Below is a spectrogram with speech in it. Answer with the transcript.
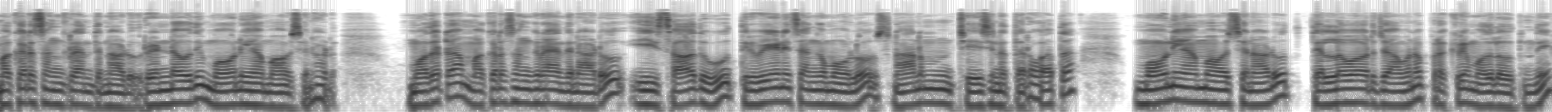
మకర సంక్రాంతి నాడు రెండవది మౌని అమావాస్య నాడు. మొదట మకర సంక్రాంతి నాడు ఈ సాధువు త్రివేణి సంగమంలో స్నానం చేసిన తర్వాత మౌని అమావాస్య నాడు తెల్లవారుజామున ప్రక్రియ మొదలవుతుంది.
